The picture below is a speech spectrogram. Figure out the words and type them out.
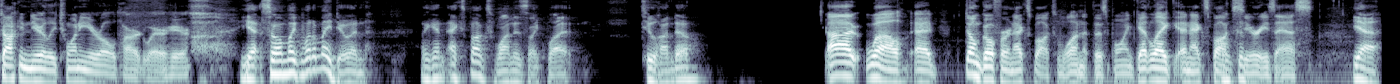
talking nearly 20 year old hardware here. yeah. So I'm like, what am I doing? Like an Xbox One is like what two hundo. Uh, well, uh, don't go for an Xbox One at this point. Get like an Xbox Okay. Series S, Yeah,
